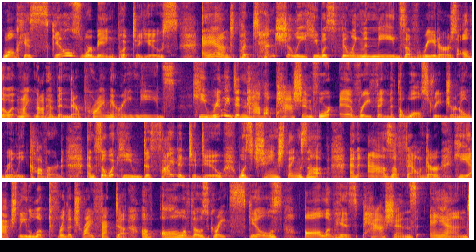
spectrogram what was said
while his skills were being put to use, and potentially he was filling the needs of readers, although it might not have been their primary needs he really didn't have a passion for everything that the Wall Street Journal really covered. And so, what he decided to do was change things up. And as a founder, he actually looked for the trifecta of all of those great skills, all of his passions, and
